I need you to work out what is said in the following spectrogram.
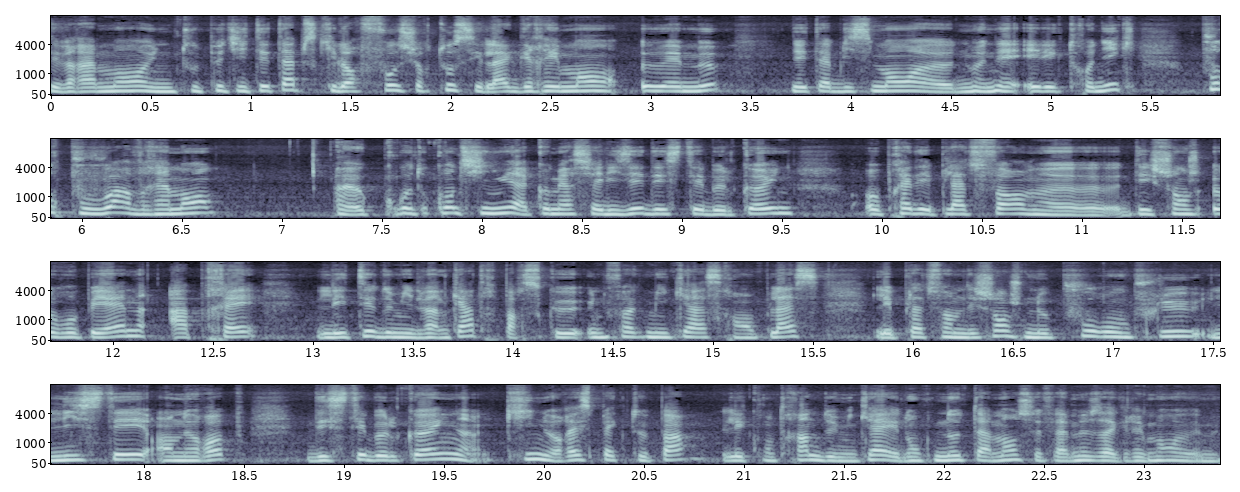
vraiment une toute petite étape. Ce qu'il leur faut surtout, c'est l'agrément EME, l'établissement euh, de monnaie électronique, pour pouvoir vraiment euh, co- continuer à commercialiser des stablecoins auprès des plateformes euh, d'échange européennes après l'été 2024 parce qu'une fois que MiCA sera en place, les plateformes d'échange ne pourront plus lister en Europe des stablecoins qui ne respectent pas les contraintes de MiCA et donc notamment ce fameux agrément EME.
